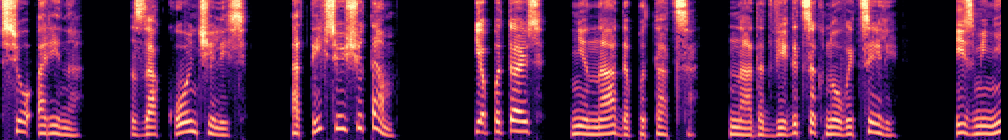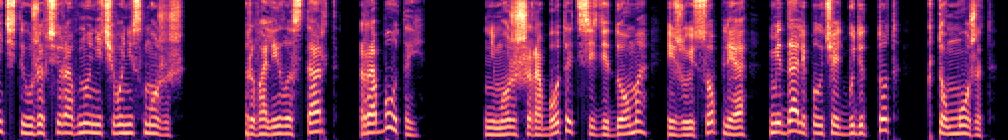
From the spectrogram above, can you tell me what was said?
Все, Арина, закончились. А ты все еще там. Я пытаюсь... Не надо пытаться. Надо двигаться к новой цели. Изменить ты уже все равно ничего не сможешь. Провалила старт, работай. Не можешь работать, сиди дома и жуй сопли, а медали получать будет тот, кто может.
